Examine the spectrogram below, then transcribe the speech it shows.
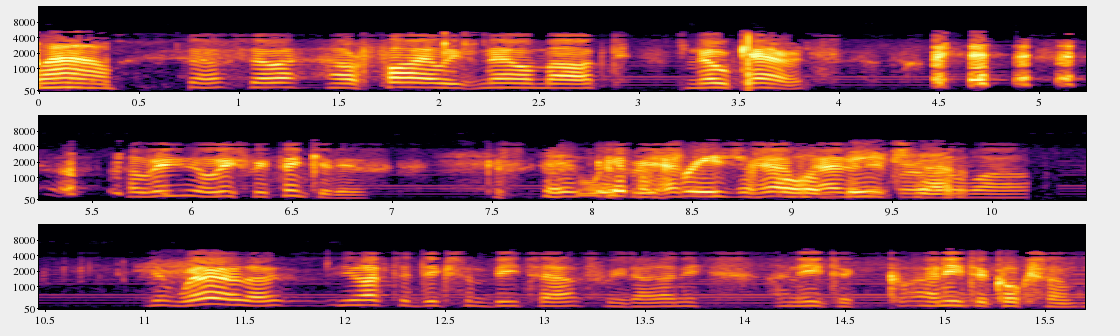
Wow. So, so our file is now marked no carrots. At least, at least we think it is. 'Cause- And we 'cause have a had- freezer we full of beets, for a while. Yeah, where are the, you have to dig some beets out, sweetheart. I need, I need to, I need to cook some.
